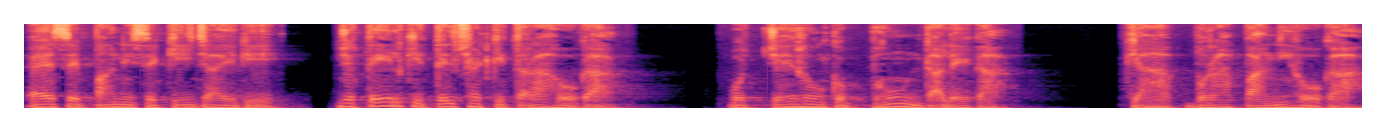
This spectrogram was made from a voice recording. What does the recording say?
ایسے پانی سے کی جائے گی جو تیل کی تلچھٹ کی طرح ہوگا، وہ چہروں کو بھون ڈالے گا۔ کیا برا پانی ہوگا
